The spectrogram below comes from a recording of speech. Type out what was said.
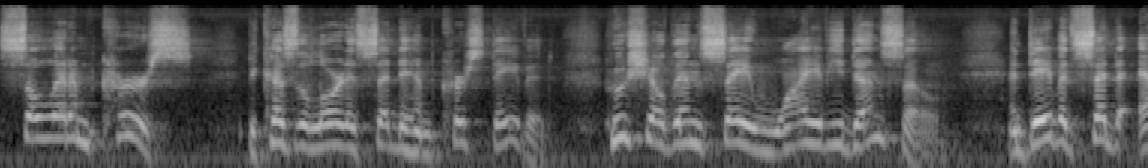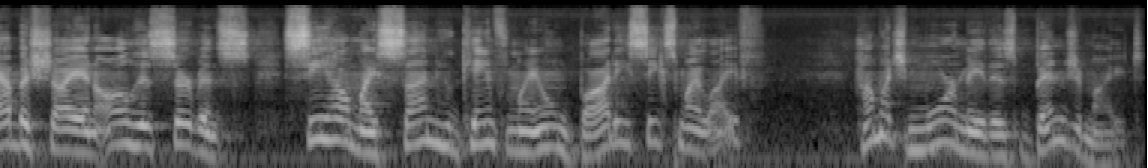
So let him curse, because the Lord has said to him, Curse David. Who shall then say, Why have you done so? And David said to Abishai and all his servants, See how my son, who came from my own body, seeks my life? How much more may this Benjamite?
